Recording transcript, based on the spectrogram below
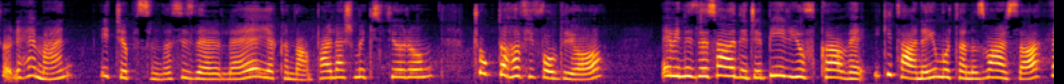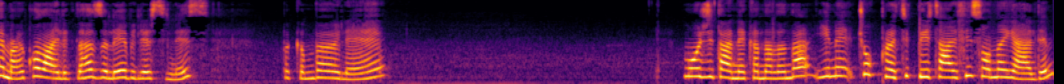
Şöyle hemen iç yapısında sizlerle yakından paylaşmak istiyorum. Çok da hafif oluyor. Evinizde sadece bir yufka ve iki tane yumurtanız varsa hemen kolaylıkla hazırlayabilirsiniz. Bakın böyle. Mucit Anne kanalında yine çok pratik bir tarifin sonuna geldim.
